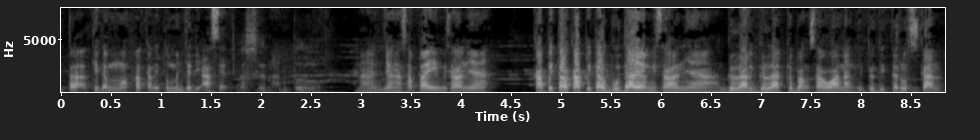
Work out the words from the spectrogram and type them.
kita tidak memanfaatkan itu menjadi aset? Aset betul. Nah jangan sampai misalnya kapital-kapital budaya misalnya gelar-gelar kebangsawanan itu diteruskan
